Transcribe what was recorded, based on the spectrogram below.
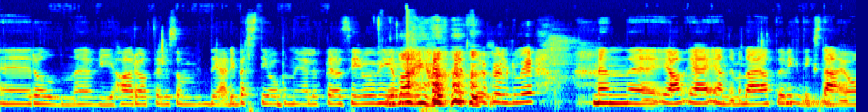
eh, rollene vi har, og at det, liksom, det er de beste jobbene i LFB, sier jo vi, da. Selvfølgelig. Men eh, ja, jeg er enig med deg at det viktigste er jo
